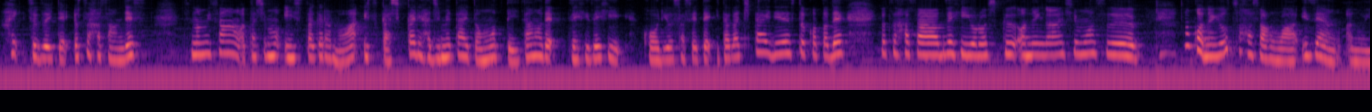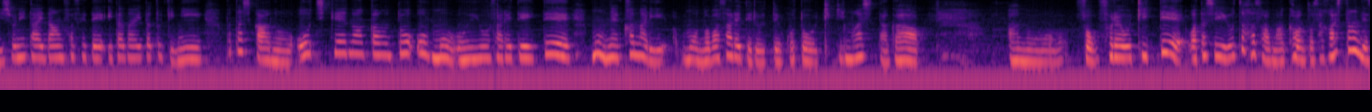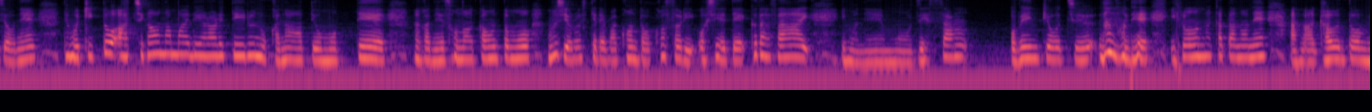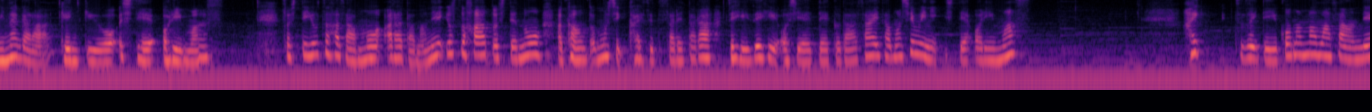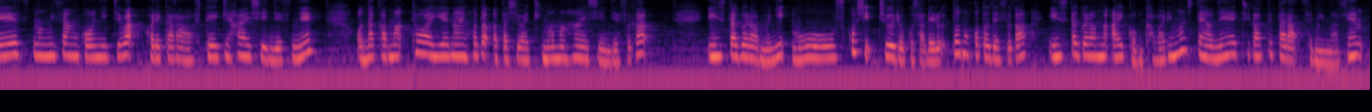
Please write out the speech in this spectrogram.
はい続いてよつはさんです。つのみさん私もインスタグラムはいつかしっかり始めたいと思っていたのでぜひぜひ交流させていただきたいです。ということでよつはさんぜひよろしくお願いします。なんかねよつはさんは以前あの一緒に対談させていただいた時に確かあのおうち系のアカウントをもう運用されていてもうねかなりもう伸ばされてるっていうことを聞きましたがあのそうそれを聞いて私四葉さんのアカウント探したんですよね。でもきっとあ違う名前でやられているのかなって思ってなんかねそのアカウントももしよろしければ今度こっそり教えてください。今ねもう絶賛お勉強中なので いろんな方のねあのアカウントを見ながら研究をしております。そして四葉さんも新たなね四葉としてのアカウントもし開設されたらぜひぜひ教えてください。楽しみにしております。はい。続いてゆこのママさんです。のみさんこんにちは。これからは不定期配信ですね。お仲間とは言えないほど私は気まま配信ですがインスタグラムにもう少し注力されるとのことですがインスタグラムアイコン変わりましたよね。違ってたらすみません。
